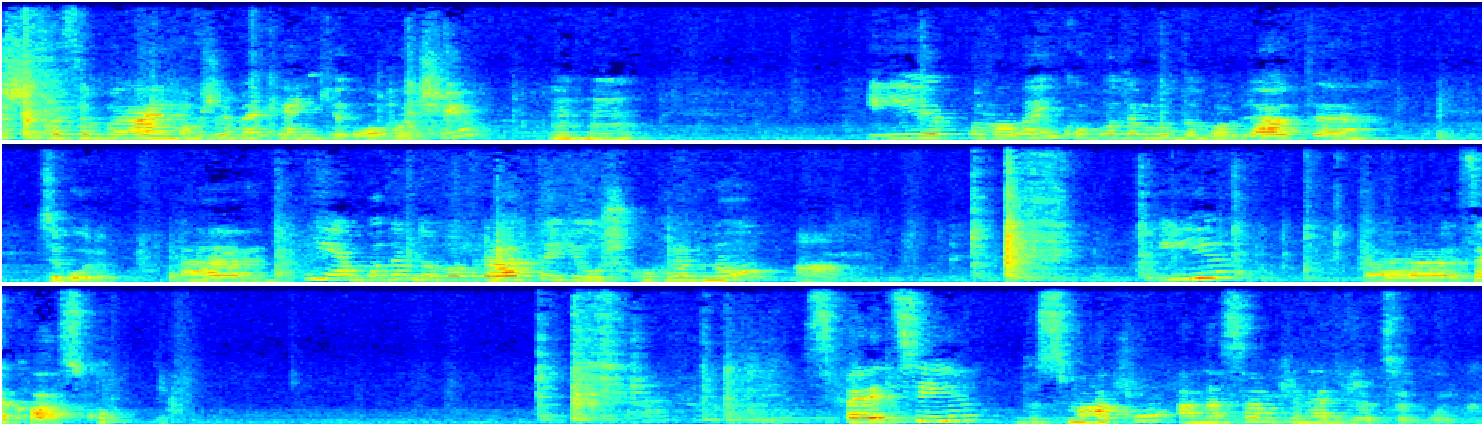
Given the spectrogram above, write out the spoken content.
горщика забираємо вже м'якенькі овочі Угу. і помаленьку будемо додавати. Цибулю. Е, ні, будемо додавати юшку грибну А. і е, закваску. Спеції до смаку, а на сам кінець вже цибулька.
